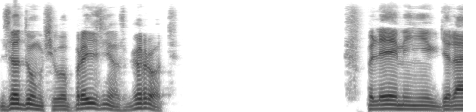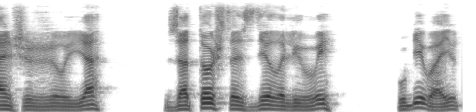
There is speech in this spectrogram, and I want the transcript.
задумчиво произнес Грот. — В племени, где раньше жил я, за то, что сделали вы, убивают.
